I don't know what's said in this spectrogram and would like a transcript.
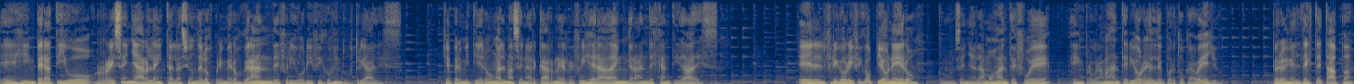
es imperativo reseñar la instalación de los primeros grandes frigoríficos industriales, que permitieron almacenar carne refrigerada en grandes cantidades. El frigorífico pionero, como señalamos antes, fue en programas anteriores el de Puerto Cabello, pero en el de esta etapa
